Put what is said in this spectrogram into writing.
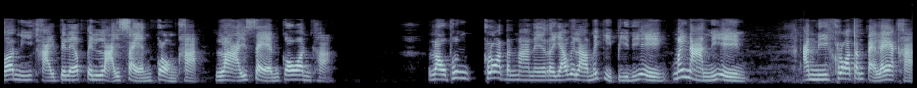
ก้อนนี้ขายไปแล้วเป็นหลายแสนกล่องค่ะ หลายแสนก้อนค่ะ เราเพิ่งคลอดมันมาในระยะเวลาไม่กี่ปีนี้เอง ไม่นานนี้เอง อันนี้คลอดตั้งแต่แรกค่ะ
